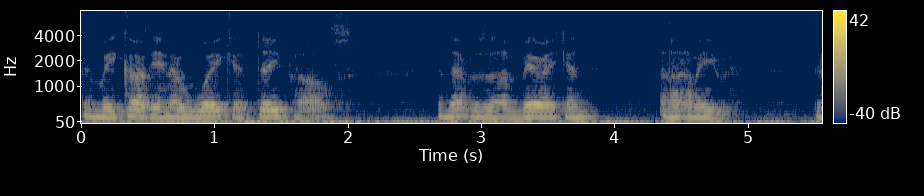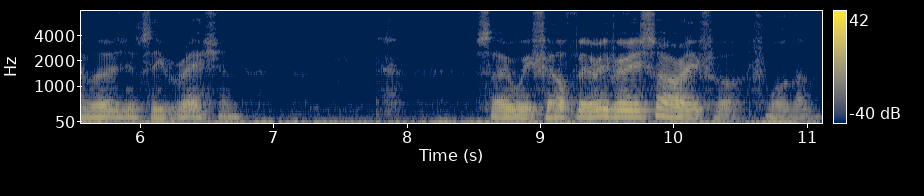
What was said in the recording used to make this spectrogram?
than we got in a week at Diepholz. And that was an American Army emergency ration. So we felt very, very sorry for, for them.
